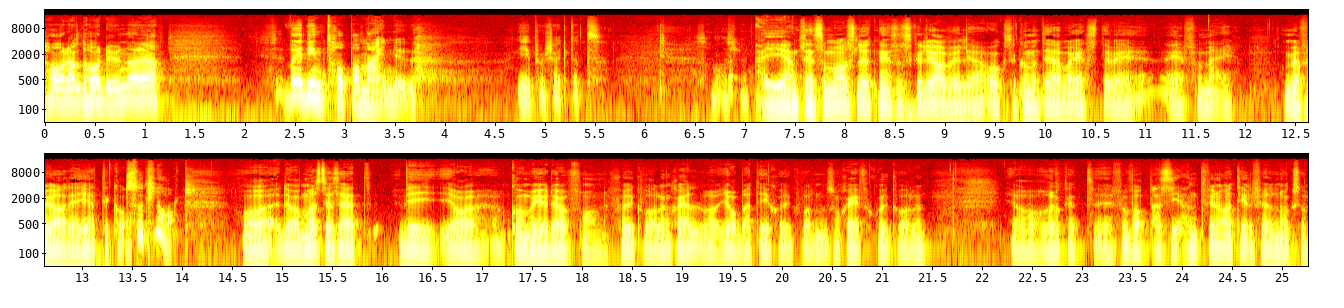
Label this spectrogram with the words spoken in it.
Harald, har du några... Vad är din top of mind nu i projektet? Som Egentligen som avslutning så skulle jag vilja också kommentera vad STV är för mig. Om jag får göra det jättekort. Såklart. Och då måste jag säga att vi, jag kommer ju då från sjukvården själv och jobbat i sjukvården som chef för sjukvården. Jag har råkat eh, få vara patient vid några tillfällen också.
